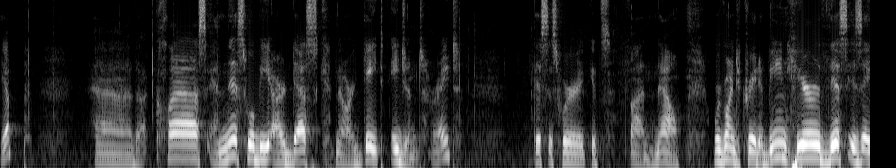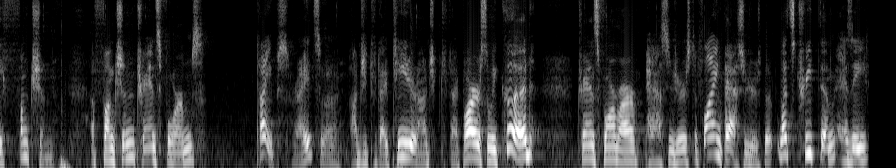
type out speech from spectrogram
Yep. Uh, class, and this will be our desk, no, our gate agent, right? This is where it gets fun. Now, we're going to create a bean here. This is a function. A function transforms types, right? So an object of type T or an object of type R. So we could transform our passengers to flying passengers, but let's treat them as a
